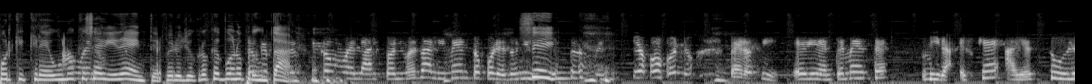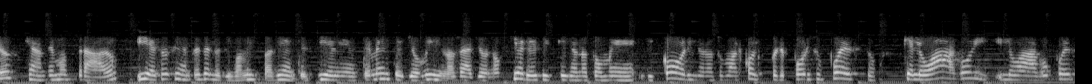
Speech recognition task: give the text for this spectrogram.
porque cree uno ah, que es evidente, pero yo creo que es bueno preguntar. como el alcohol no es alimento, por eso ni sí. lo menciono. Pero sí, evidentemente Mira, es que hay estudios que han demostrado, y eso siempre se lo digo a mis pacientes, y evidentemente yo mismo, o sea, yo no quiero decir que yo no tome licor y yo no tomo alcohol, pero por supuesto que lo hago y, lo hago pues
